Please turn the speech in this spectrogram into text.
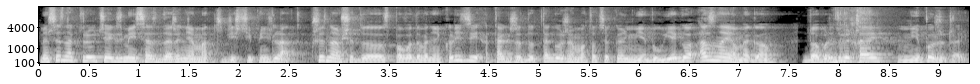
Mężczyzna, który uciekł z miejsca zdarzenia ma 35 lat. Przyznał się do spowodowania kolizji, a także do tego, że motocykl nie był jego, a znajomego. Dobry zwyczaj, nie pożyczaj.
